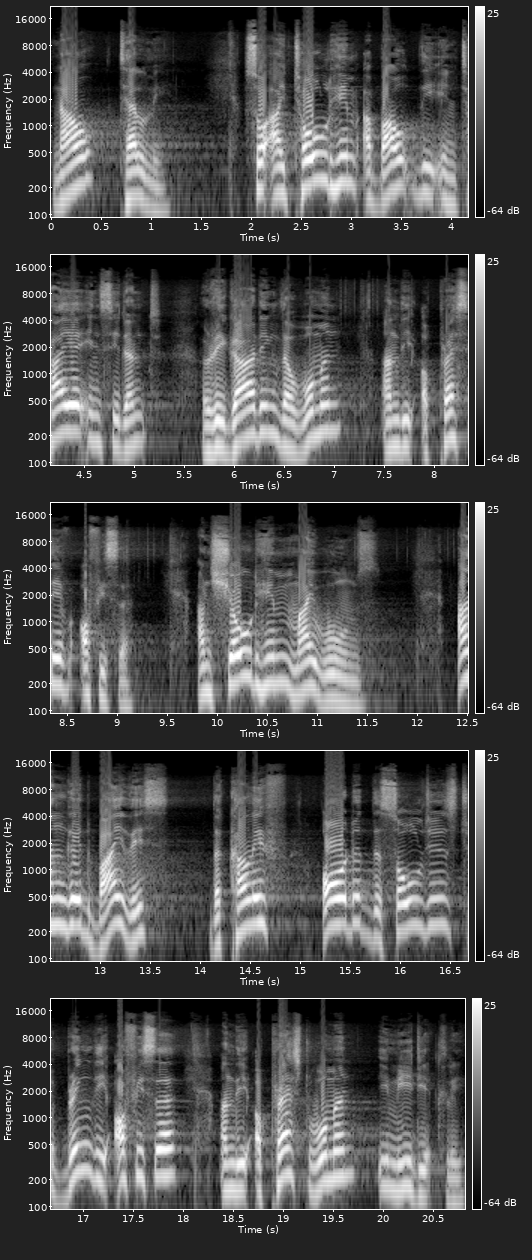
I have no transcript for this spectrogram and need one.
Now tell me. So I told him about the entire incident regarding the woman and the oppressive officer and showed him my wounds. Angered by this, the Caliph ordered the soldiers to bring the officer and the oppressed woman immediately.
